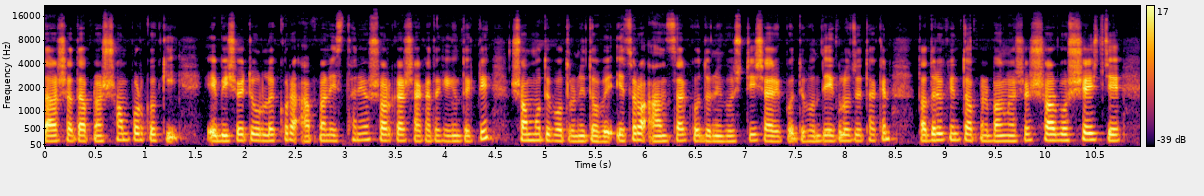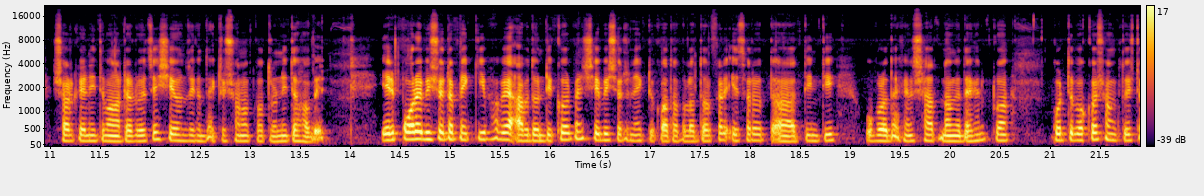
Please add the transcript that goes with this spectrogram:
তার সাথে আপনার সম্পর্ক কি? এই বিষয়টি উল্লেখ করে আপনার স্থানীয় সরকার শাখা থেকে কিন্তু একটি সম্মতিপত্র নিতে হবে। এছাড়াও আনসার কদনী গোষ্ঠী, শারীরিক প্রতিবন্ধী এগুলো যদি থাকেন তাদেরও কিন্তু আপনার বাংলাদেশের সর্বশেষ যে সরকারি নীতিমালাটা রয়েছে সেই অনুযায়ী কিন্তু একটি সনদপত্র নিতে হবে। এরপরে বিষয়টা আপনি কীভাবে আবেদনটি করবেন সে বিষয়টা নিয়ে একটু কথা বলা দরকার। এছাড়াও তিনটি উপরে দেখেন, সাত নঙে দেখেন কর্তৃপক্ষ সংশ্লিষ্ট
